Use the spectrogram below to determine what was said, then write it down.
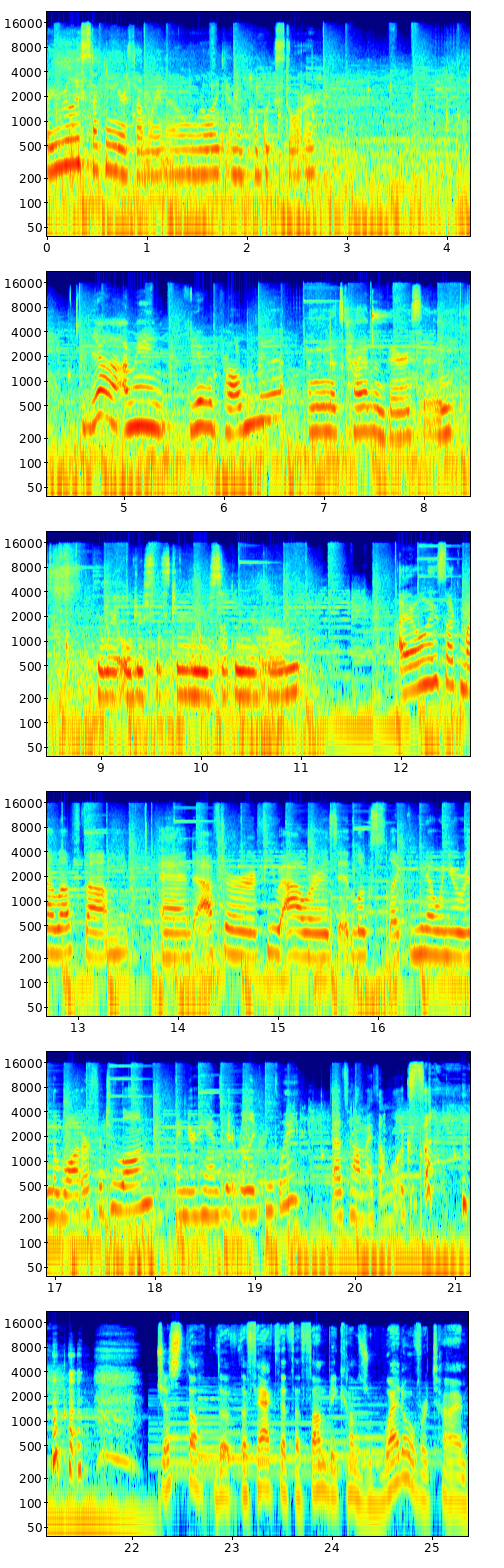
Are you really sucking your thumb right now? We're like in a public store. Yeah, I mean, do you have a problem with it? I mean, it's kind of embarrassing. You're my older sister and you're sucking your thumb. I only suck my left thumb, and after a few hours, it looks like, you know, when you were in the water for too long and your hands get really crinkly? That's how my thumb looks. Just the, the, the fact that the thumb becomes wet over time,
